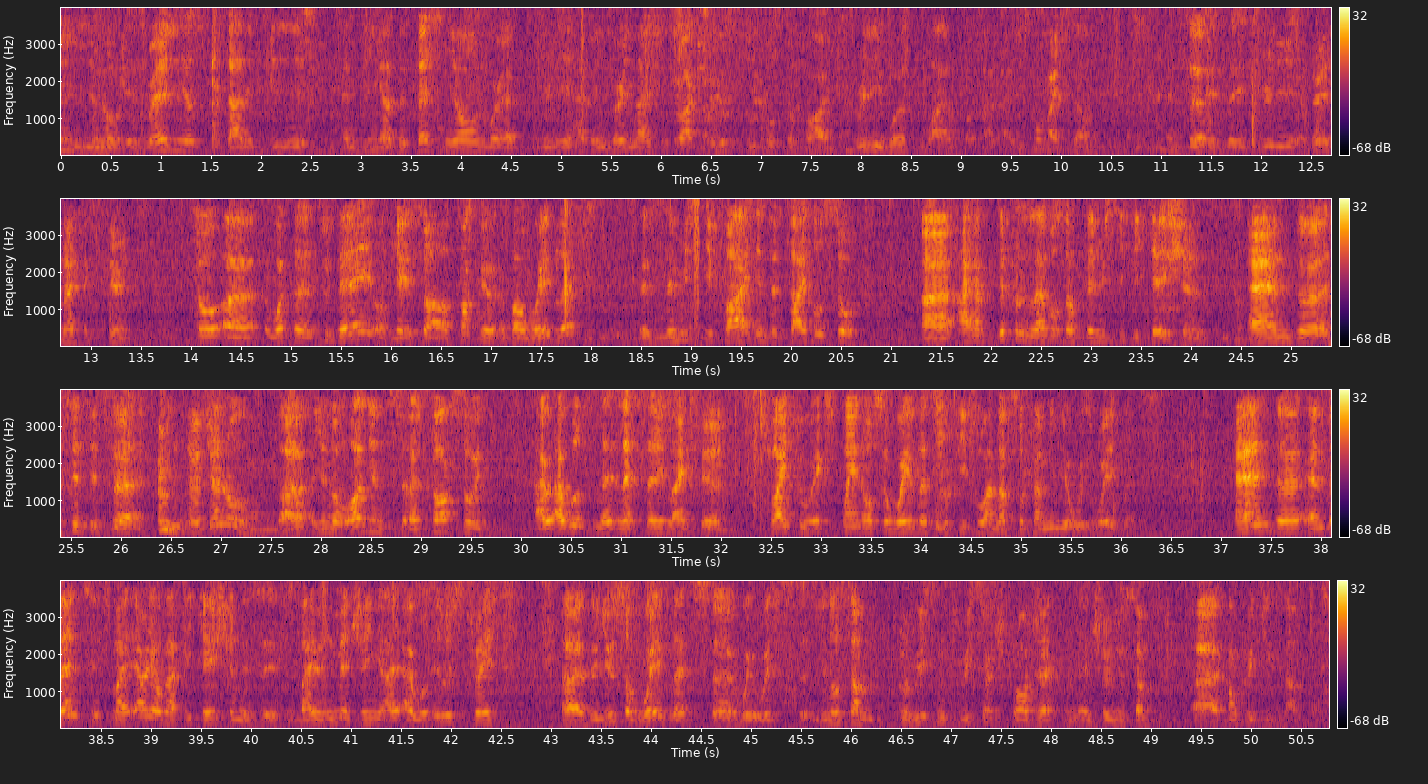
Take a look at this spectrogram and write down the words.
you know, Israeli hospitality and being at the Technion where really having very nice interaction with people so far. It's really worthwhile for, for myself. And so it's, it's really a very nice experience. So uh, what uh, today, okay, so I'll talk uh, about wavelets. It's demystified in the title, so uh, I have different levels of demystification. And uh, since it's a, a general, uh, you know, audience talk, so it, I, I, will, let, us say, like, try to explain also wavelets for people who are not so familiar with wavelets. And, uh, and then since my area of application is, is bioimaging, I, I will illustrate uh, the use of wavelets uh, with, with, you know, some recent research projects and, and show you some uh, concrete examples.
